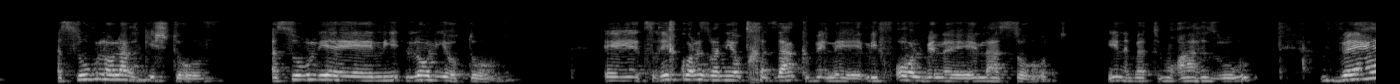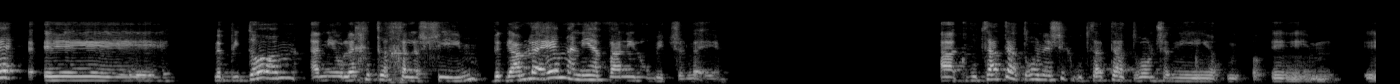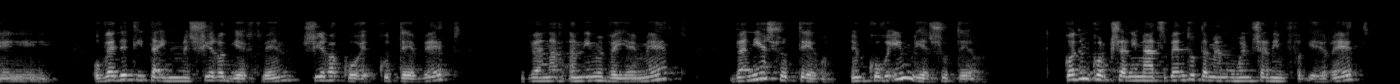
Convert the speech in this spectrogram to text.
אסור לא להרגיש טוב, אסור לי, לא להיות טוב, אה, צריך כל הזמן להיות חזק ולפעול ולעשות, הנה בתנועה הזו, ו, אה, ופתאום אני הולכת לחלשים, וגם להם אני הפאני לובית שלהם. הקבוצת תיאטרון, יש לי קבוצת תיאטרון שאני אה, עובדת איתה עם שירה גפן, שירה כותבת, ואני מביימת, ואני השוטר, הם קוראים לי השוטר. קודם כל, כשאני מעצבנת אותם, הם אומרים שאני מפגרת.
